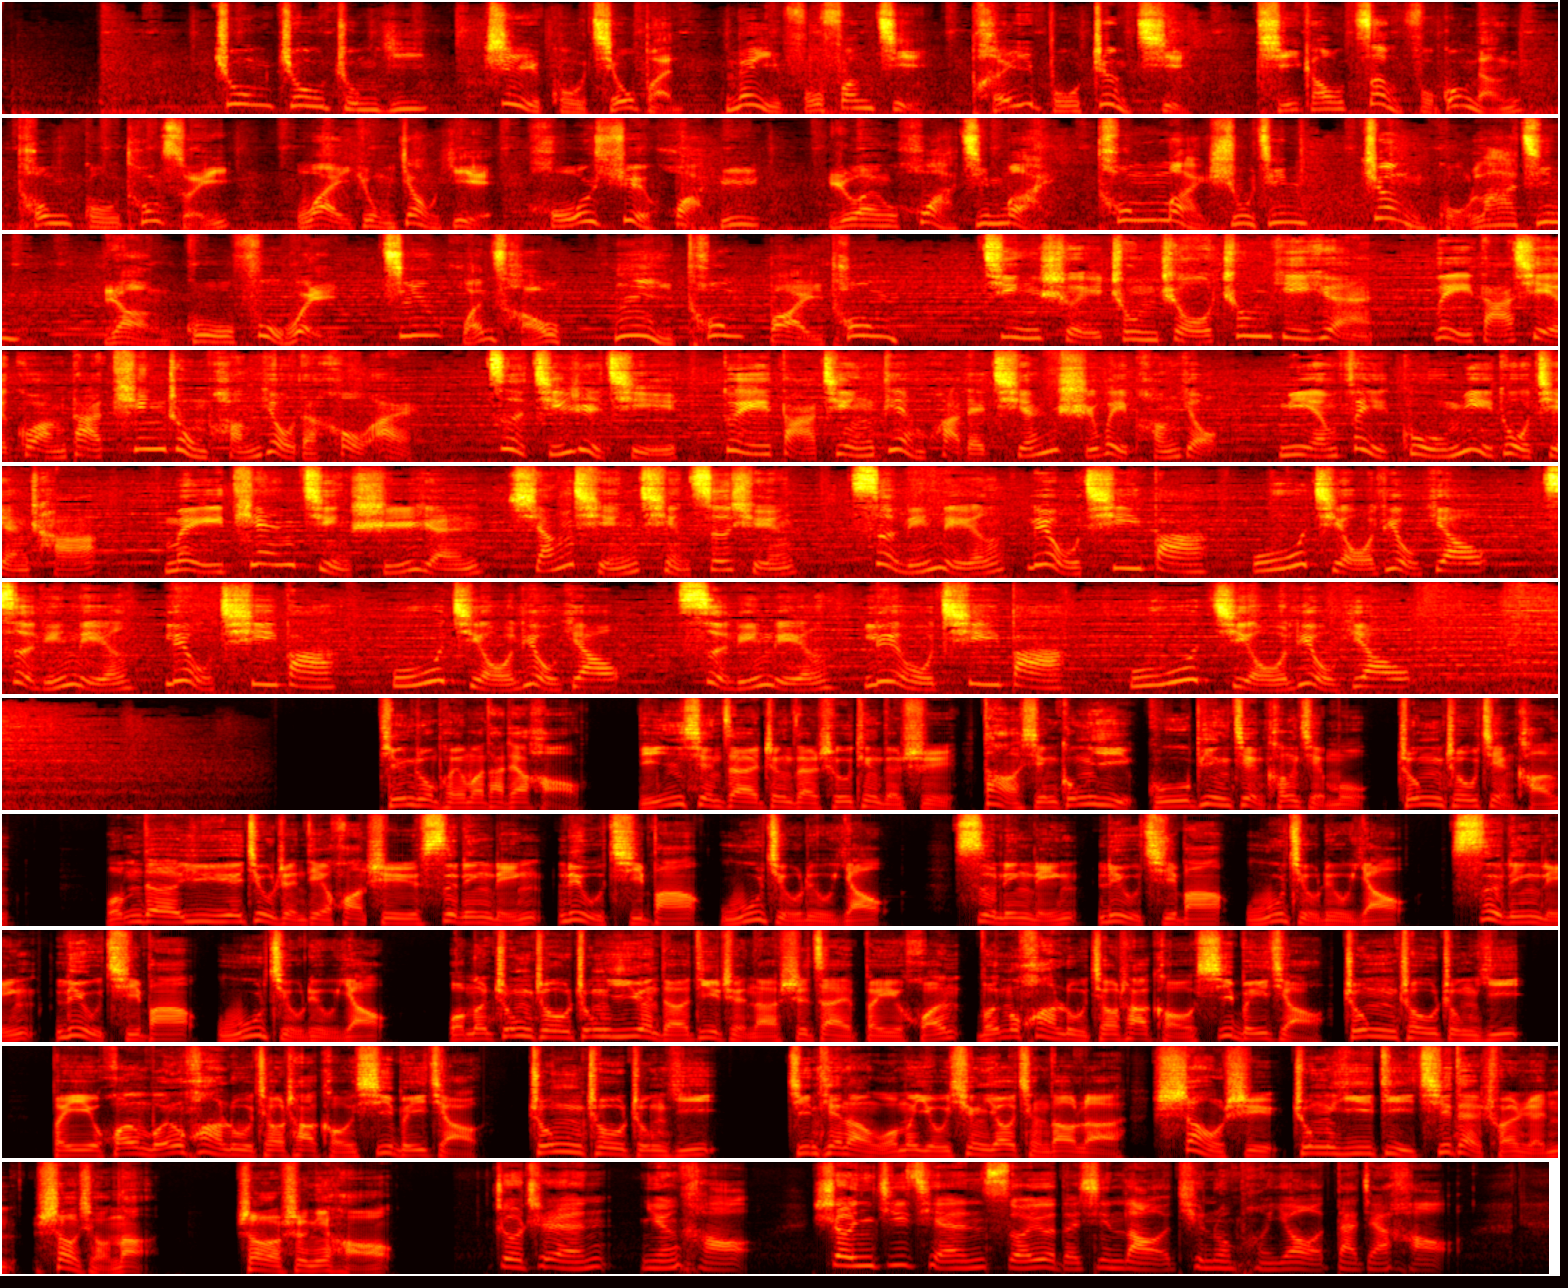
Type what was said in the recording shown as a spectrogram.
中州中医治骨求本，内服方剂。培补正气，提高脏腑功能，通骨通髓；外用药液活血化瘀，软化筋脉，通脉舒筋，正骨拉筋，让骨复位，筋还槽，一通百通。金水中州中医院为答谢广大听众朋友的厚爱，自即日起对打进电话的前十位朋友免费骨密度检查。每天仅十人，详情请咨询四零零六七八五九六幺四零零六七八五九六幺四零零六七八五九六幺。听众朋友们，大家好，您现在正在收听的是大型公益骨病健康节目《中州健康》，我们的预约就诊电话是四零零六七八五九六幺四零零六七八五九六幺。四零零六七八五九六幺，我们中州中医院的地址呢是在北环文化路交叉口西北角中州中医。北环文化路交叉口西北角中州中医。今天呢，我们有幸邀请到了邵氏中医第七代传人邵小娜。邵老师您好，主持人您好，收音机前所有的新老听众朋友大家好。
